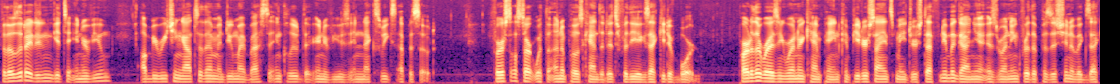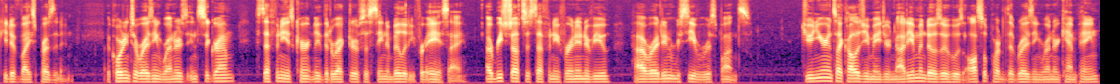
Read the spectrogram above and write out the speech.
For those that I didn't get to interview, I'll be reaching out to them and do my best to include their interviews in next week's episode. First, I'll start with the unopposed candidates for the executive board. Part of the Rising Runner campaign, computer science major Stephanie Magana is running for the position of executive vice president. According to Rising Runner's Instagram, Stephanie is currently the director of sustainability for ASI. I reached out to Stephanie for an interview, however, I didn't receive a response. Junior and psychology major Nadia Mendoza, who is also part of the Rising Runner campaign,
